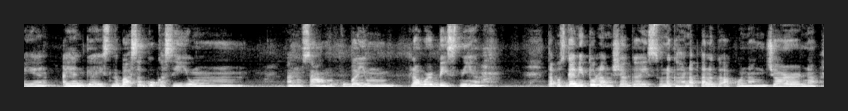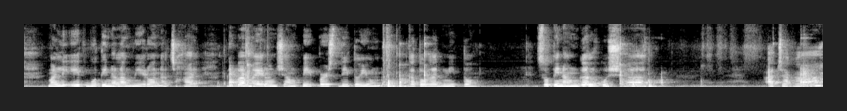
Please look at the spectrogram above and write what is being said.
Ayan, ayan guys, nabasag ko kasi yung ano sa amo ko ba yung flower base niya. Tapos ganito lang siya guys. So naghanap talaga ako ng jar na maliit, buti na lang meron at saka 'di ba mayroon siyang papers dito yung katulad nito. So tinanggal ko siya. At saka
